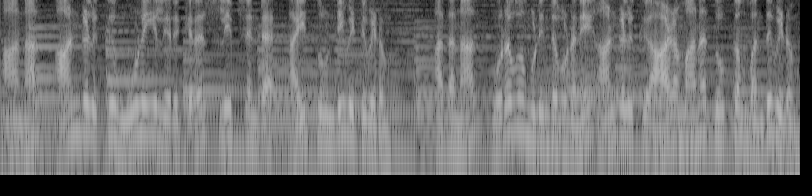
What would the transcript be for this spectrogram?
ஆனால் ஆண்களுக்கு மூளையில் இருக்கிற ஸ்லீப் சென்டர் ஐ தூண்டி விட்டுவிடும். அதனால் உறவு முடிந்தவுடனே ஆண்களுக்கு ஆழமான தூக்கம் வந்து விடும்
